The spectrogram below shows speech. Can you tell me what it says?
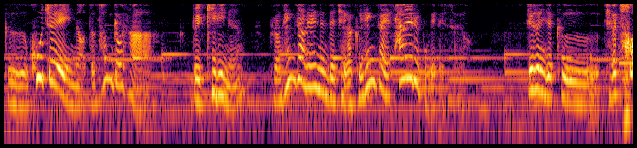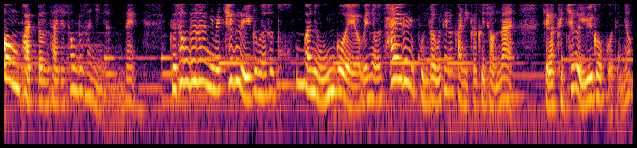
그 호주에 있는 어떤 선교사를 기리는 그런 행사를 했는데 제가 그 행사의 사회를 보게 됐어요. 그래서 이제 그 제가 처음 봤던 사실 선교사님이었는데 그 선교사님의 책을 읽으면서 너무 많이 운 거예요. 왜냐하면 사회를 본다고 생각하니까 그 전날 제가 그 책을 읽었거든요.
